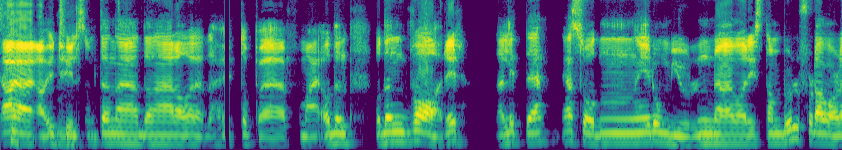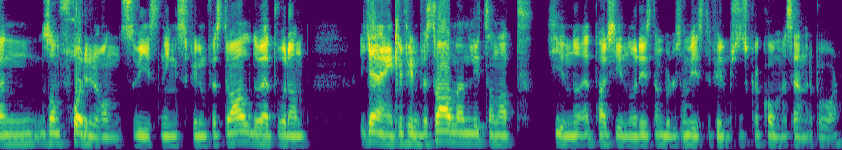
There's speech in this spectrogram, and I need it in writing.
Ja, ja, ja utvilsomt. Den er, den er allerede høyt oppe for meg. Og den, og den varer. Det er litt det. Jeg så den i romjulen da jeg var i Istanbul, for da var det en sånn forhåndsvisningsfilmfestival. Du vet hvordan Ikke en egentlig filmfestival, men litt sånn at kino, et par kinoer i Istanbul som viste filmer som skal komme senere på våren.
